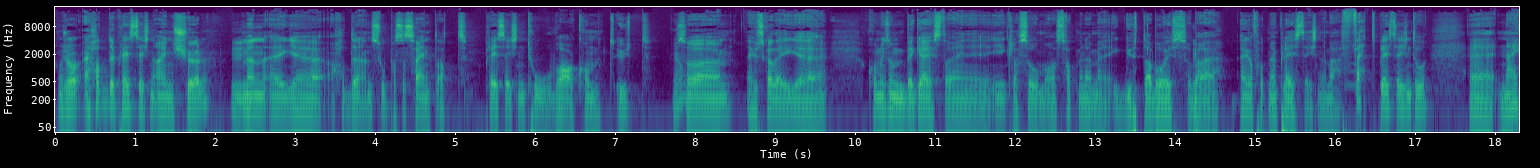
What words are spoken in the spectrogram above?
se Jeg hadde PlayStation 1 sjøl, men jeg eh, hadde den såpass seint at PlayStation 2 var kommet ut. Så eh, jeg husker at jeg eh, kom liksom begeistra i, i klasserommet og satt med det med gutta boys og bare Jeg har fått med PlayStation. Jeg bare Fett! PlayStation 2. Eh, nei.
